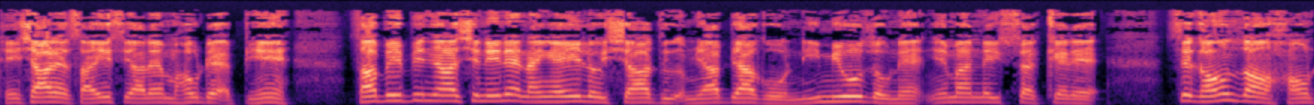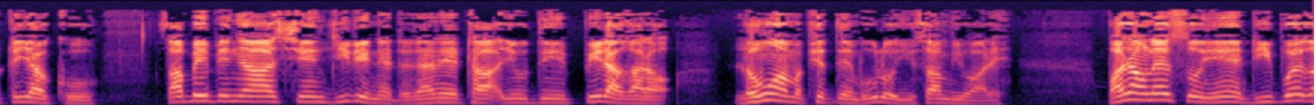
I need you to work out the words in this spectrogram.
ထင်ရှားတဲ့ စာရေးဆရာလည်း မဟုတ်တဲ့အပြင် စာပေပညာရှင်တွေနဲ့ နိုင်ငံရေးလှုပ်ရှားသူ အများအပြားကို နည်းမျိုးစုံနဲ့ ညှဉ်းပန်းနှိပ်စက်ခဲ့တဲ့ စစ်ခေါင်းဆောင်ဟောင်းတယောက်ကို စာပေပညာရှင်ကြီးတွေနဲ့ တတန်းတည်းထား အရိုအသေပေးတာကတော့ လုံးဝမဖြစ်သင့်ဘူးလို့ ယူဆမိပါတယ်။ဘာကြောင့်လဲဆိုရင် ဒီပွဲက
